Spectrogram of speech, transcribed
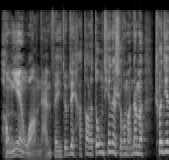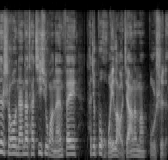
鸿雁往南飞，对不对？啊，到了冬天的时候嘛，那么春天的时候，难道它继续往南飞，它就不回老家了吗？不是的。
